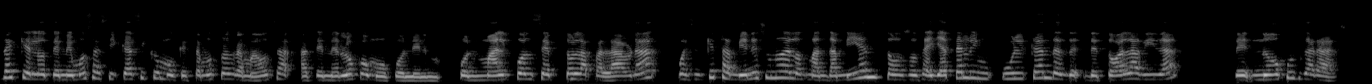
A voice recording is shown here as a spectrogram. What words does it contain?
de que lo tenemos así casi como que estamos programados a, tenerlo como con, el, con mal concepto la palabra, pues es que también es uno de los mandamientos, o sea, ya te lo inculcan desde de toda la vida de no juzgarás.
